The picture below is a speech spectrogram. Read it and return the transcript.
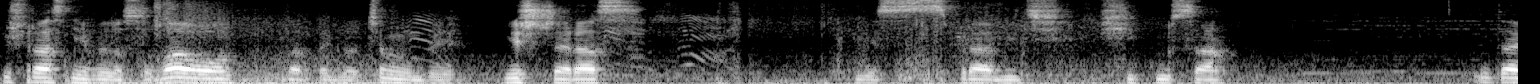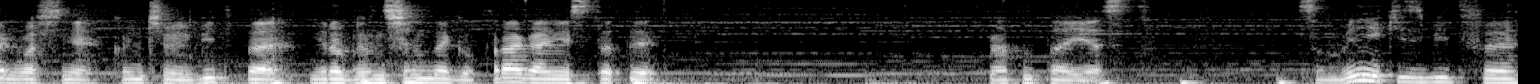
Już raz nie wylosowało, dlatego czemu by jeszcze raz nie sprawić sikusa. I tak właśnie kończymy bitwę, nie robiąc żadnego fraga niestety. A tutaj jest, są wyniki z bitwy.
